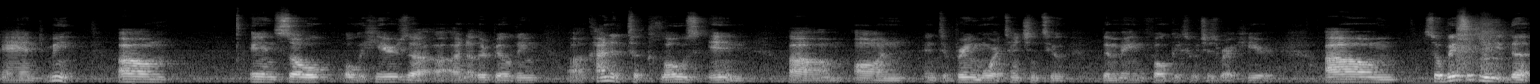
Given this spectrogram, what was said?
and me. Um, and so over here's a, a, another building, uh, kind of to close in um, on and to bring more attention to the main focus, which is right here. Um, so basically the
